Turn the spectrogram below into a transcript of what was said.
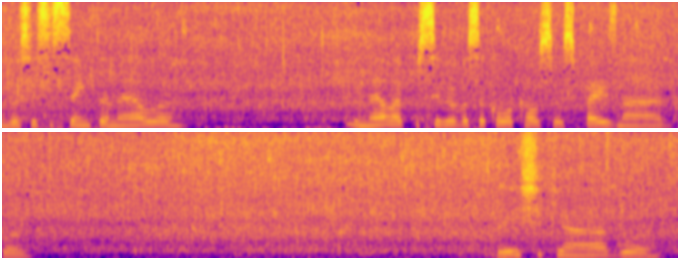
Você se senta nela e nela é possível você colocar os seus pés na água. Deixe que a água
